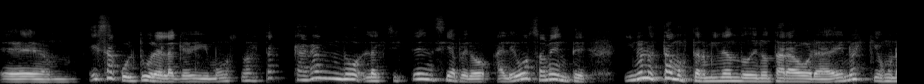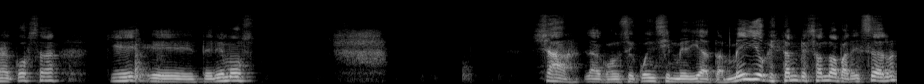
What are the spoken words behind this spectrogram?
Eh, esa cultura en la que vivimos nos está cagando la existencia, pero alevosamente. Y no lo estamos terminando de notar ahora. ¿eh? No es que es una cosa que eh, tenemos ya la consecuencia inmediata. Medio que está empezando a aparecer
